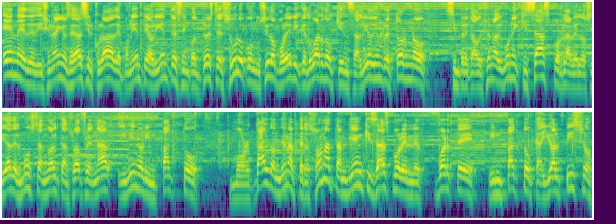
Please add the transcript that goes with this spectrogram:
N, de 19 años de edad, circulaba de poniente a oriente, se encontró este Suru conducido por Eric Eduardo, quien salió de un retorno sin precaución alguna y quizás por la velocidad del Mustang no alcanzó a frenar y vino el impacto mortal donde una persona también quizás por el fuerte impacto cayó al piso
